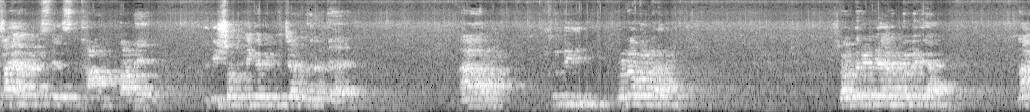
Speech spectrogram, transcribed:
ছায়ার নিচে স্থান পাবে। যদি সত্যিকারী বিচার করে দেয় আর যদি প্রণাবনা সরকারি ন্যায় বলে দেয় নাম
